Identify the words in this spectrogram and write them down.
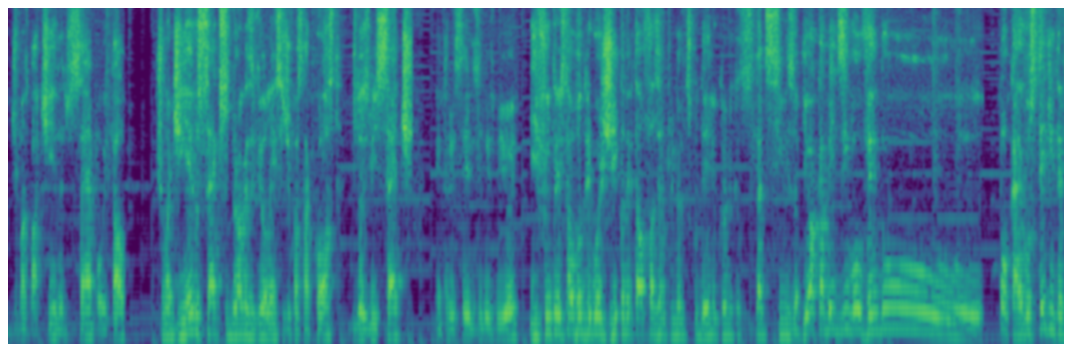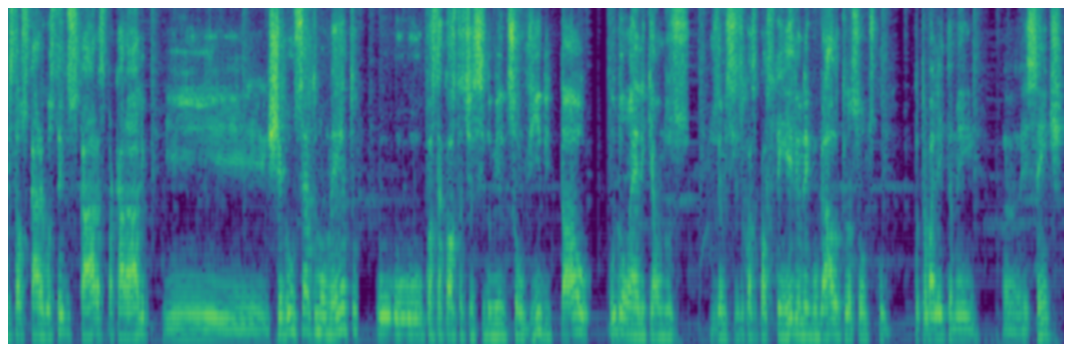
de umas batidas, de sample e tal. Chama Dinheiro, Sexo, Drogas e Violência de Costa a Costa, de 2007. Eu entrevistei eles em 2008. E fui entrevistar o Rodrigo G quando ele tava fazendo o primeiro disco dele, o Crônicas da Cidade Cinza. E eu acabei desenvolvendo. Pô, cara, eu gostei de entrevistar os caras, eu gostei dos caras pra caralho. E chegou um certo momento, o, o- o Costa Costa tinha sido meio dissolvido e tal. O Dom L, que é um dos, dos MCs do Costa Costa, tem ele o Nego Galo, que lançou um disco eu trabalhei também ah, recente,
